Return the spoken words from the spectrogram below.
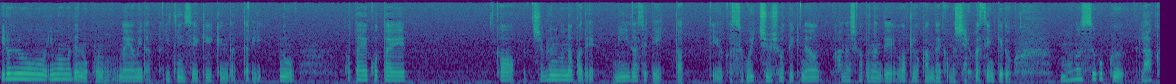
いろいろ今までのこの悩みだったり人生経験だったりの答え答えが自分の中で見出せていったっていうかすごい抽象的な話し方なんでわけわかんないかもしれませんけどものすごく楽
